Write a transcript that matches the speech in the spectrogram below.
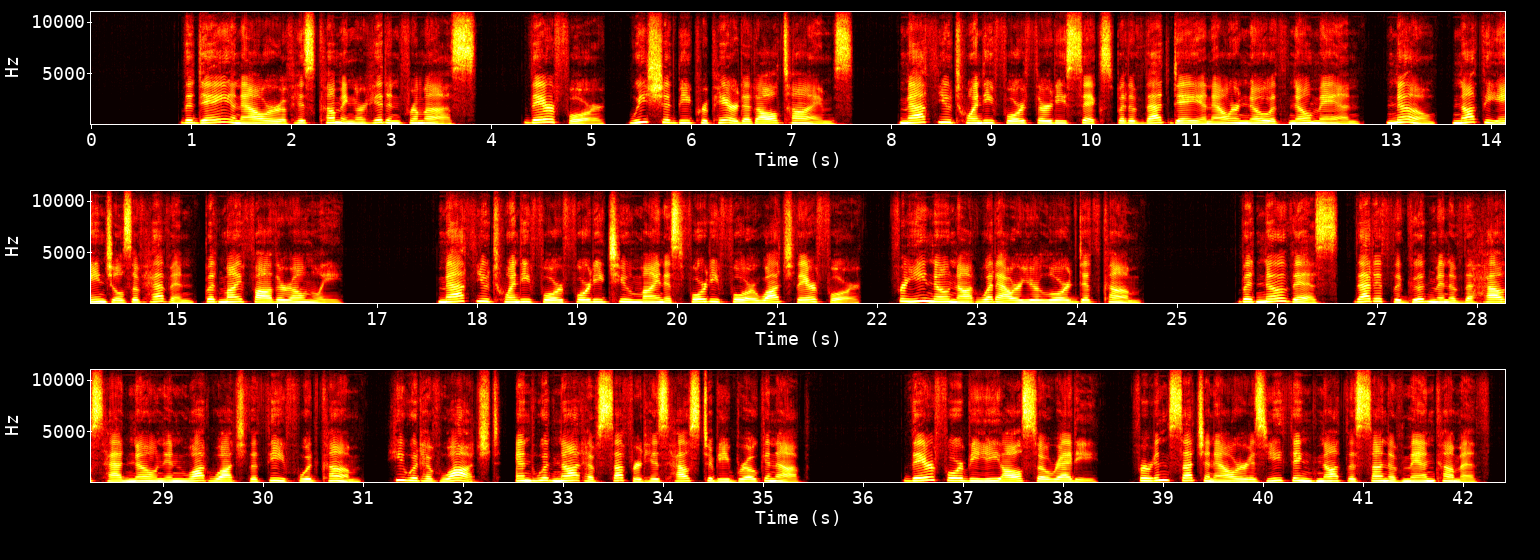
The day and hour of his coming are hidden from us. Therefore, we should be prepared at all times. Matthew 24:36 But of that day and hour knoweth no man, no, not the angels of heaven, but my Father only. Matthew 24:42-44 Watch therefore, for ye know not what hour your Lord doth come. But know this, that if the goodman of the house had known in what watch the thief would come, he would have watched, and would not have suffered his house to be broken up. Therefore be ye also ready, for in such an hour as ye think not the Son of Man cometh.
